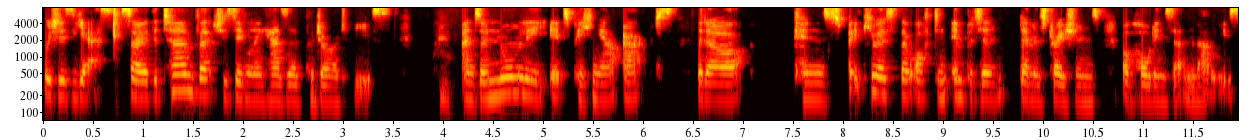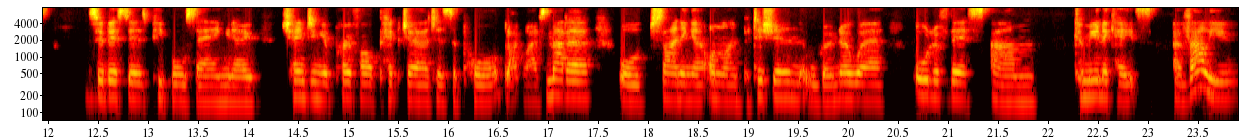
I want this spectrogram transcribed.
which is yes. So the term virtue signaling has a pejorative use. And so normally it's picking out acts that are conspicuous, though often impotent demonstrations of holding certain values. So this is people saying, you know, changing your profile picture to support Black Lives Matter or signing an online petition that will go nowhere. All of this um, communicates a value,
